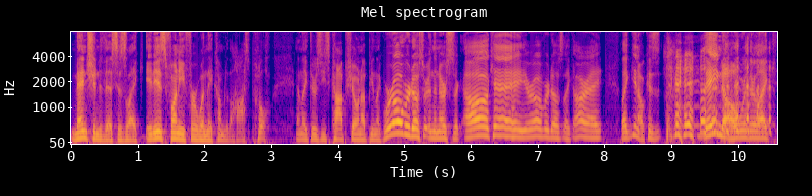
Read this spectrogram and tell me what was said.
mentioned this is like it is funny for when they come to the hospital and like there's these cops showing up being like we're overdose and the nurse is like okay you're overdose like all right like you know because they know where they're like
